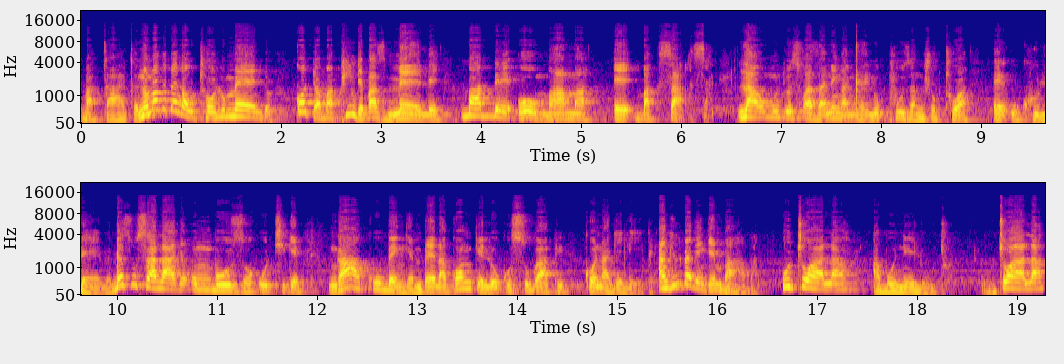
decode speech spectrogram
bacace. Noma ke bengawuthola umendo kodwa baphinde bazimele babe omama eh bakusasa. La umuntu wesifazane enganqeni ukuphuza ngisho kuthiwa eh, ukhulelwe. Bese usala ke umbuzo uthi ke ngakube ngempela konke lokhu sukapi konakelephi angilibeke ngembaba. Utshwala abone lutho. Utshwala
